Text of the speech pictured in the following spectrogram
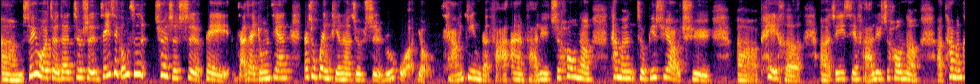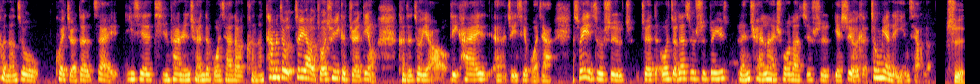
嗯，所以我觉得就是这些公司确实是被夹在中间，但是问题呢，就是如果有强硬的法案法律之后呢，他们就必须要去，呃，配合。啊，这一些法律之后呢，啊，他们可能就会觉得，在一些侵犯人权的国家的，可能他们就就要做出一个决定，可能就要离开呃这些国家。所以就是觉得，我觉得就是对于人权来说呢，就是也是有一个正面的影响的。是，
